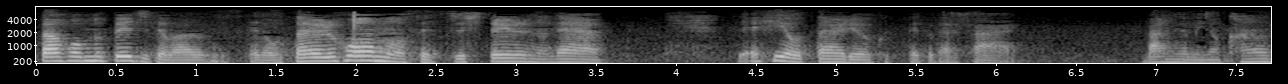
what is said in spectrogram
たホームページではあるんですけど、お便りフォームを設置しているので、ぜひお便りを送ってください。番組の感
